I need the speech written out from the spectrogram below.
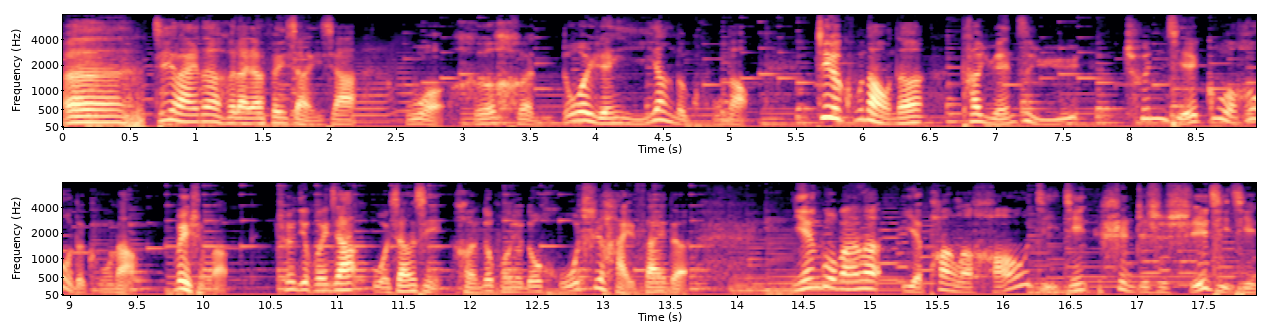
呃，接下来呢，和大家分享一下我和很多人一样的苦恼。这个苦恼呢，它源自于春节过后的苦恼。为什么？春节回家，我相信很多朋友都胡吃海塞的，年过完了也胖了好几斤，甚至是十几斤。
